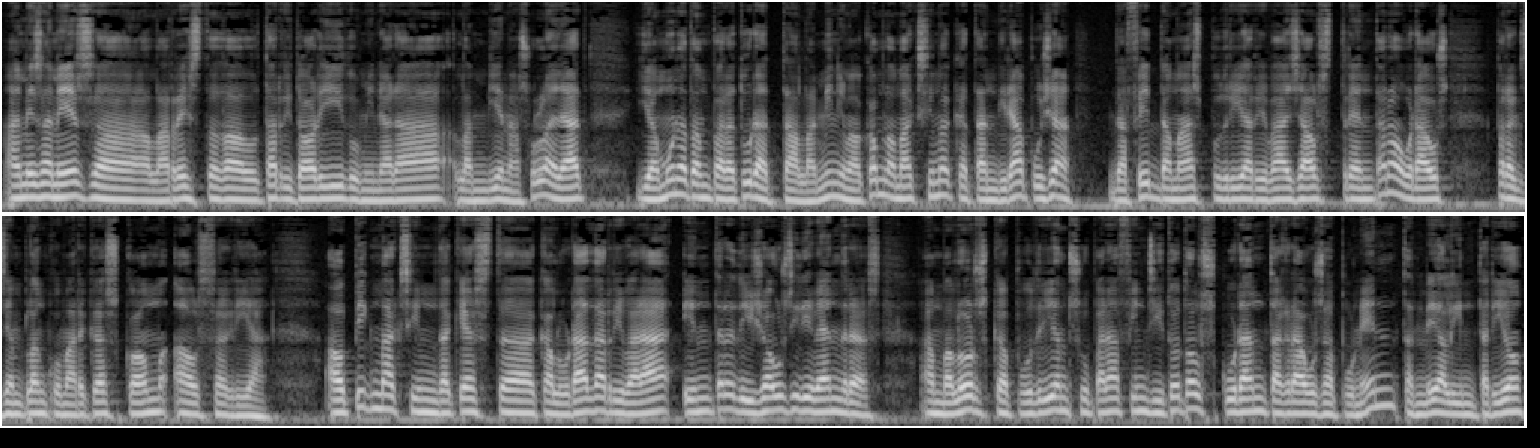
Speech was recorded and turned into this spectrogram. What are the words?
A més a més, a la resta del territori dominarà l'ambient assolellat i amb una temperatura tant la mínima com la màxima que tendirà a pujar. De fet, demà es podria arribar ja als 39 graus, per exemple, en comarques com el Segrià. El pic màxim d'aquesta calorada arribarà entre dijous i divendres, amb valors que podrien superar fins i tot els 40 graus a Ponent, també a l'interior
